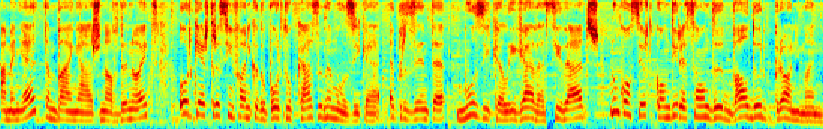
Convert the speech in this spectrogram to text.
Amanhã, também às nove da noite, a Orquestra Sinfónica do Porto Casa da Música apresenta Música Ligada a Cidades num concerto com direção de Baldur Broniman.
